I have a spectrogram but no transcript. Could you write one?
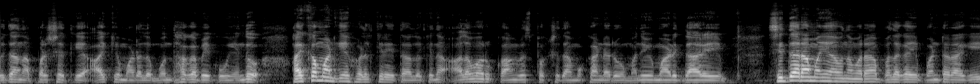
ವಿಧಾನ ಪರಿಷತ್ಗೆ ಆಯ್ಕೆ ಮಾಡಲು ಮುಂದಾಗಬೇಕು ಎಂದು ಹೈಕಮಾಂಡ್ಗೆ ಹೊಳಲ್ಕೆರೆ ತಾಲೂಕಿನ ಹಲವಾರು ಕಾಂಗ್ರೆಸ್ ಪಕ್ಷದ ಮುಖಂಡರು ಮನವಿ ಮಾಡಿದ್ದಾರೆ. ಸಿದ್ದರಾಮಯ್ಯನವರ ಬಲಗೈ ಬಂಟರಾಗಿ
